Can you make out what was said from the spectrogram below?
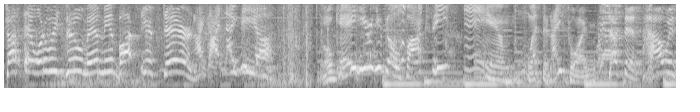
Justin, what do we do, man? Me and Boxy are scared. I got an idea! Okay, here you go, Foxy. Damn, that's a nice one. Justin, how is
